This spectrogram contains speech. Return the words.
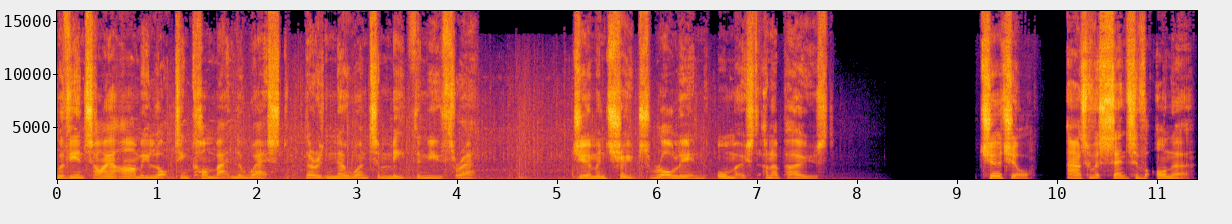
With the entire army locked in combat in the west, there is no one to meet the new threat. German troops roll in almost unopposed. Churchill, out of a sense of honour,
